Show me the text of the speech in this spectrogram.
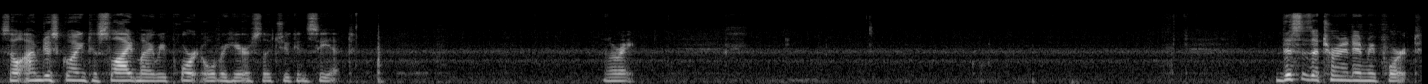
So I'm just going to slide my report over here so that you can see it. All right. This is a Turnitin report.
